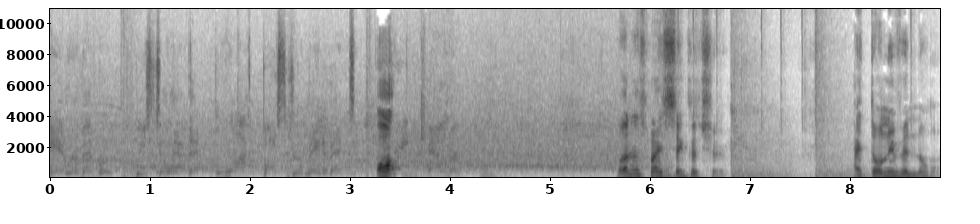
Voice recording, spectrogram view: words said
And remember, we still have that blockbuster main event. Oh! What is my signature? I don't even know.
